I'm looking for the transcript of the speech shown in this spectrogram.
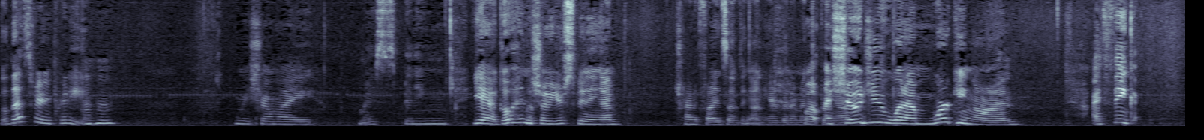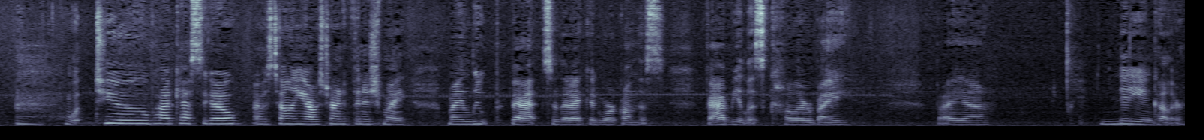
Well, that's very pretty. Mm-hmm. Let me show my my spinning. Yeah, go ahead and show your spinning. I'm trying to find something on here that I meant Well, to I bring up. showed you what I'm working on. I think what two podcasts ago I was telling you I was trying to finish my my loop bat so that I could work on this fabulous color by by uh, Knitting Color.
